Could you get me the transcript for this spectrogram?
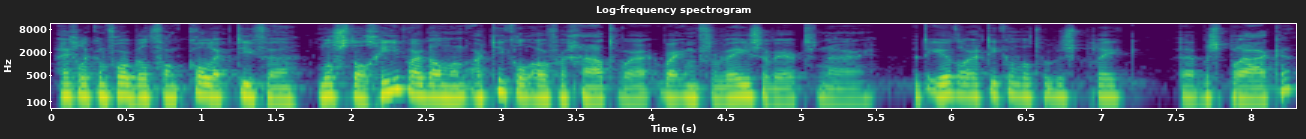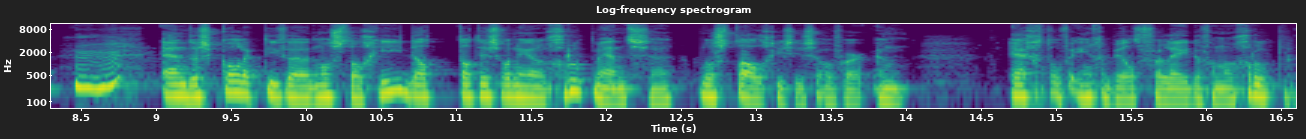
eigenlijk een voorbeeld van collectieve nostalgie, waar dan een artikel over gaat waar, waarin verwezen werd naar het eerdere artikel wat we eh, bespraken. En dus collectieve nostalgie, dat, dat is wanneer een groep mensen nostalgisch is over een echt of ingebeeld verleden van een groep.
